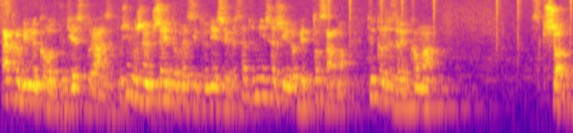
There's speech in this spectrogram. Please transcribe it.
Tak robimy około 20 razy. Później możemy przejść do wersji trudniejszej. Wersja trudniejsza, czyli robię to samo, tylko że z rękoma z przodu.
